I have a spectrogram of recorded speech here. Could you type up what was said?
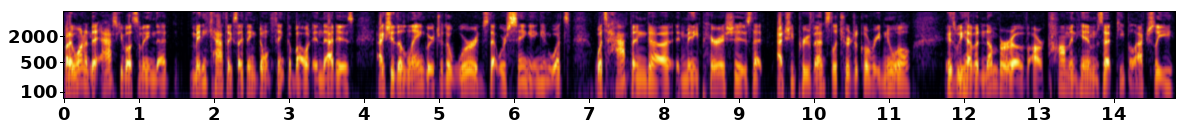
But I wanted to ask you about something that many Catholics, I think, don't think about, and that is actually the language or the words that we're singing. And what's what's happened uh, in many parishes that actually prevents liturgical renewal is we have a number of our common hymns that people actually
